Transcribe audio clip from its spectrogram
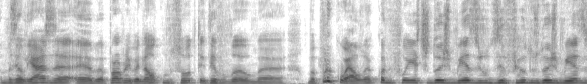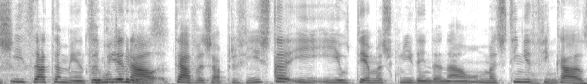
Mas, aliás, a, a própria Bienal começou, teve uma, uma, uma, prequela quando foi estes dois meses, o desafio dos dois meses. Exatamente. Foi a Bienal estava já prevista e, e, o tema escolhido ainda não, mas tinha uhum. ficado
